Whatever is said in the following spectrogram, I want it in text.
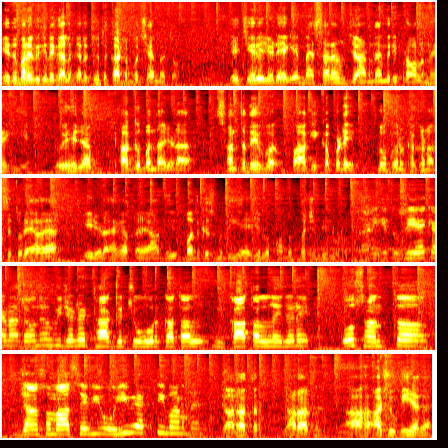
ਇਹਦੇ ਬਾਰੇ ਵੀ ਕਿਤੇ ਗੱਲ ਕਰਦੇ ਤੂੰ ਤਾਂ ਘੱਟ ਪੁੱਛਿਆ ਮੈਥੋਂ ਇਹ ਚਿਹਰੇ ਜਿਹੜੇ ਹੈਗੇ ਮੈਂ ਸਾਰਿਆਂ ਨੂੰ ਜਾਣਦਾ ਮੇਰੀ ਪ੍ਰੋਬਲਮ ਹੈਗੀ ਹੈ। ਤੋ ਇਹ ਜਿਹਾ ਠੱਗ ਬੰਦਾ ਜਿਹੜਾ ਸੰਤ ਦੇ ਪਾ ਕੇ ਕੱਪੜੇ ਲੋਕਾਂ ਨੂੰ ਠੱਗਣ ਵਾਸਤੇ ਤੁਰਿਆ ਹੋਇਆ ਇਹ ਜਿਹੜਾ ਹੈਗਾ ਪੰਜਾਬ ਦੀ ਬਦਕਿਸਮਤੀ ਹੈ ਇਹ ਜੇ ਲੋਕਾਂ ਤੋਂ ਬਚਣ ਦੀ ਲੋੜ ਹੈ। ਯਾਨੀ ਕਿ ਤੁਸੀਂ ਇਹ ਕਹਿਣਾ ਚਾਹੁੰਦੇ ਹੋ ਵੀ ਜਿਹੜੇ ਠੱਗ ਚੋਰ ਕਤਲ ਕਾਤਲ ਨੇ ਜਿਹੜੇ ਉਹ ਸੰਤ ਜਾਂ ਸਮਾਜ ਸੇਵੀ ਉਹੀ ਵਿਅਕਤੀ ਬਣਦੇ ਨੇ? ਜ਼ਿਆਦਾਤਰ ਜ਼ਿਆਦਾਤਰ। ਆਹ ਆਸ਼ੂ ਕੀ ਹੈਗਾ?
